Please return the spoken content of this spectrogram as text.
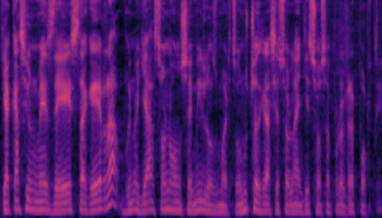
Ya casi un mes de esta guerra, bueno, ya son 11.000 los muertos. Muchas gracias, Solange Sosa, por el reporte.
